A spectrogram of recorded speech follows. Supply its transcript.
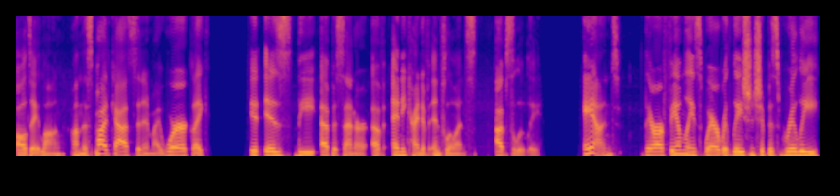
all day long on this podcast and in my work. Like it is the epicenter of any kind of influence. Absolutely. And there are families where relationship is really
